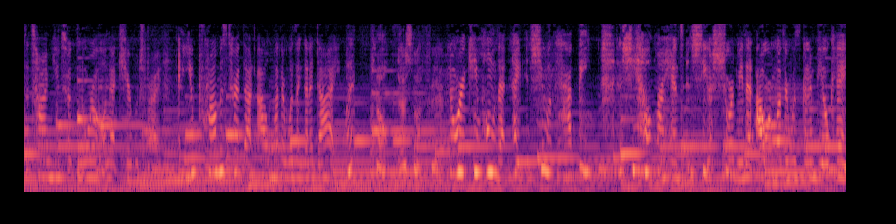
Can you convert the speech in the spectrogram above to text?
About the time you took Nora on that carriage ride and you promised her that our mother wasn't gonna die? What? No, that's not fair. Nora came home that night and she was happy. And she held my hands and she assured me that our mother was gonna be okay.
